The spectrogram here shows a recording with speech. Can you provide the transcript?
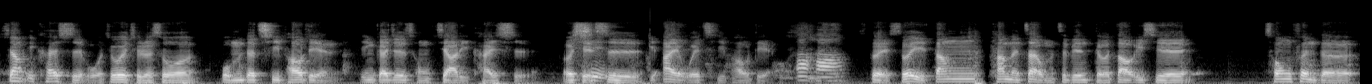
像一开始我就会觉得说，我们的起跑点应该就是从家里开始，而且是以爱为起跑点。啊哈。对，所以当他们在我们这边得到一些充分的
